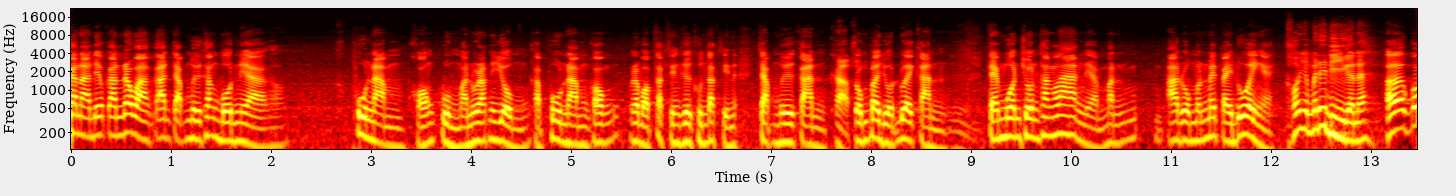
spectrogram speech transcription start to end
ขณะเดียวกันระหว่างการจับมือข้างบนเนี่ย ผู้นำของกลุ่มอนุรักษ์นิยม กับผู้นำของระบบทักษิณคือคุณทักษิณจับมือกันครับสมประโยชน์ด้วยกันอืมแต่มวลชนข้างล่างเนี่ยมันอารมณ์มันไม่ไปด้วยไงเขายังไม่ได้ดีกันนะเออก็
